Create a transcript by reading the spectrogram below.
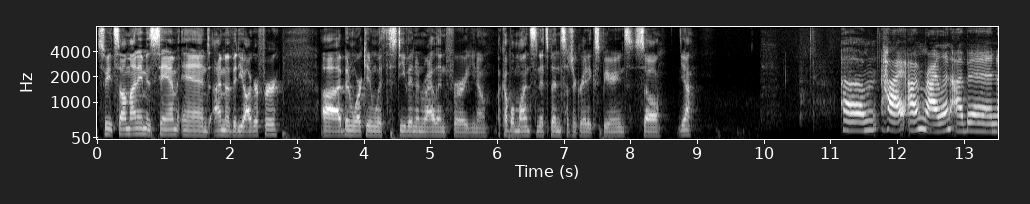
Sweet. So my name is Sam, and I'm a videographer. Uh, I've been working with Steven and Rylan for you know a couple months, and it's been such a great experience. So yeah. Um, hi, I'm Rylan. I've been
